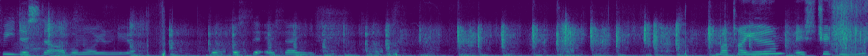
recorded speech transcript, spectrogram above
Fides de abone olun diyor. Size esermiş. Batayım. Esecek miymiş?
